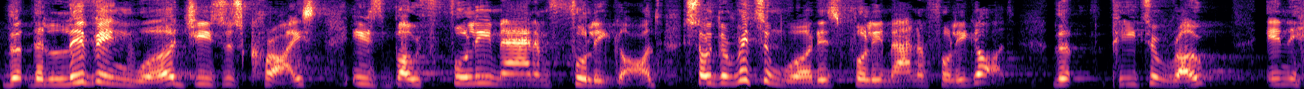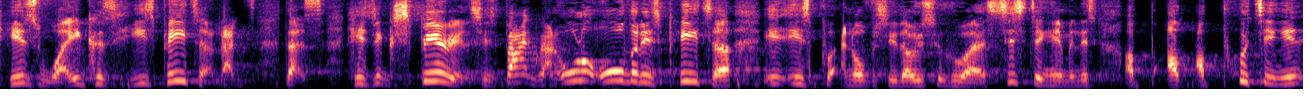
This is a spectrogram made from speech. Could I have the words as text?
that the living word, Jesus Christ, is both fully man and fully God, so the written word is fully man and fully God. That Peter wrote in his way because he's Peter. That's, that's his experience, his background. All, all that is Peter is, put, and obviously those who are assisting him in this are, are, are putting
